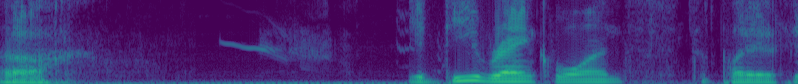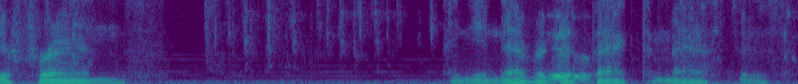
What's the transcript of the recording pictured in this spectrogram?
Ugh. You D rank once to play with your friends, and you never Ew. get back to masters.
